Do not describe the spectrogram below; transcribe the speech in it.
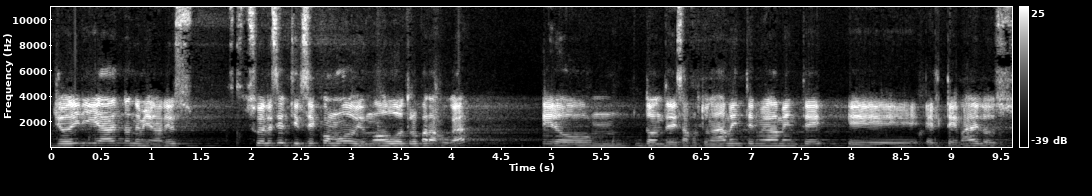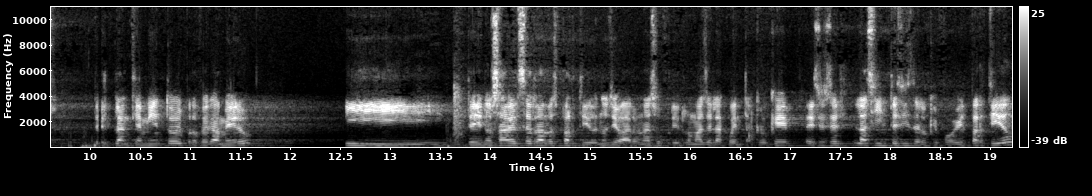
yo diría, en donde Millonarios suele sentirse cómodo de un modo u otro para jugar pero mm, donde desafortunadamente nuevamente eh, el tema de los, del planteamiento del profe Gamero y de no saber cerrar los partidos nos llevaron a sufrirlo más de la cuenta. Creo que esa es el, la síntesis de lo que fue el partido.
